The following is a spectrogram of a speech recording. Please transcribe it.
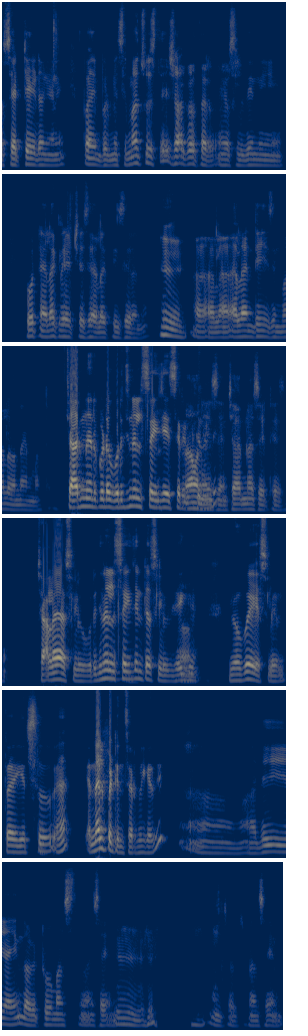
సెట్ చేయడం కానీ ఇప్పుడు మీ సినిమా చూస్తే షాక్ అవుతారు. అసలు దీన్ని పోర్ట్ని ఎలా క్రియేట్ చేసి అలా తీసారని అలా అలాంటి సినిమాలు ఉన్నాయన్నమాట. చార్మినార్ కూడా ఒరిజినల్ సైజ్ చేశారు చార్మినార్ సెట్ వేసాం చాలా అసలు ఒరిజినల్ సైజ్ అంటే అసలు. యోగోయ్ అసలు ఎంత ఎత్తు? ఎన్నాళ్ళు పెట్టింది సార్ మీకు అది అది అయింది ఒక టూ మంత్స్ త్రీ మంత్స్ అయింది. టూ మంత్స్ అయింది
